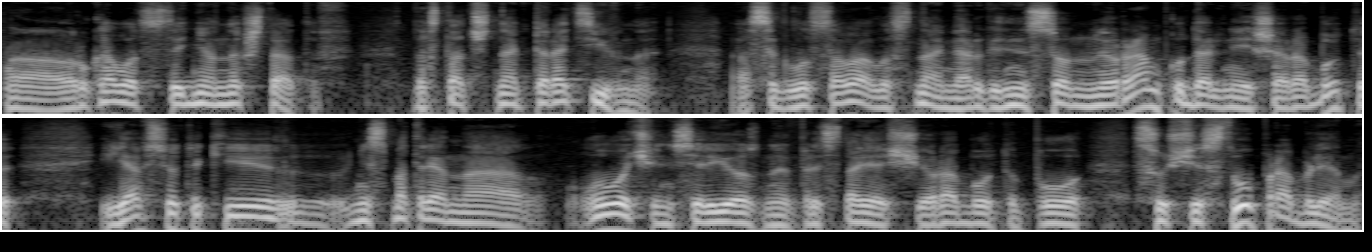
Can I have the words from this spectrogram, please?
руководство Соединенных Штатов достаточно оперативно согласовало с нами организационную рамку дальнейшей работы, я все-таки, несмотря на очень серьезную предстоящую работу по существу проблемы,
